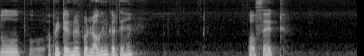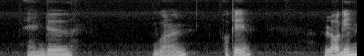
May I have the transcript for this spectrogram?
तो अपने टर्मिनल पर लॉगिन करते हैं। Perfect. And uh, one okay. Login.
